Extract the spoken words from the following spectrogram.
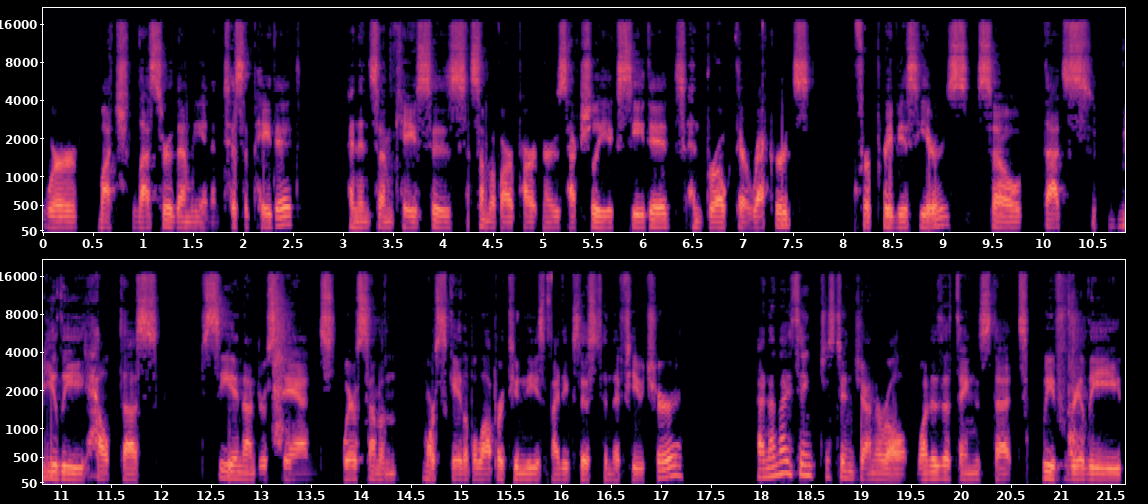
were much lesser than we had anticipated. And in some cases, some of our partners actually exceeded and broke their records for previous years. So that's really helped us see and understand where some more scalable opportunities might exist in the future. And then I think just in general, one of the things that we've really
